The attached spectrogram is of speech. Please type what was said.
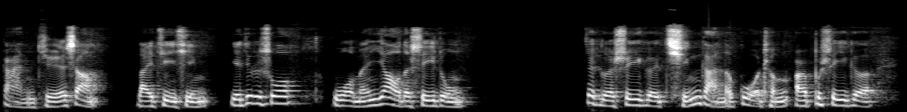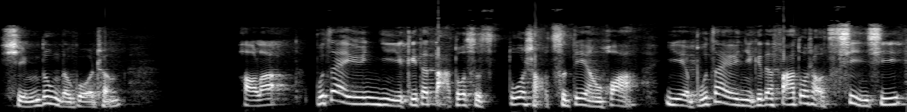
感觉上来进行。也就是说，我们要的是一种，这个是一个情感的过程，而不是一个行动的过程。好了。不在于你给他打多次多少次电话，也不在于你给他发多少次信息，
